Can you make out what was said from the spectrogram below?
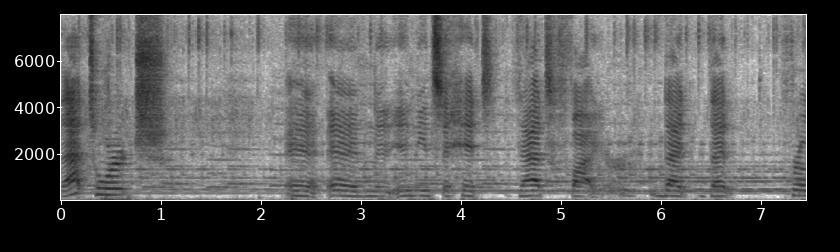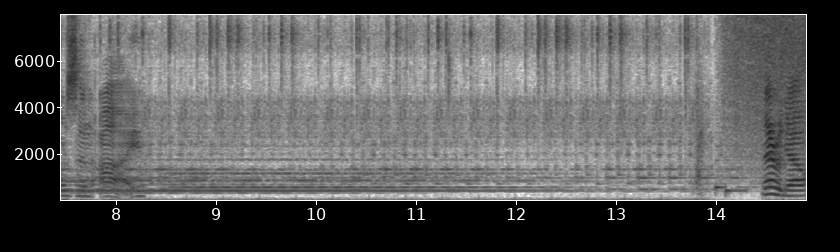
that torch, and, and it needs to hit that fire, that that frozen eye. There we go.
